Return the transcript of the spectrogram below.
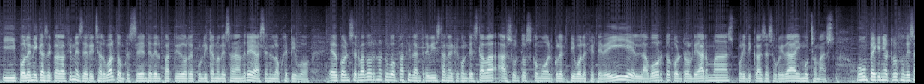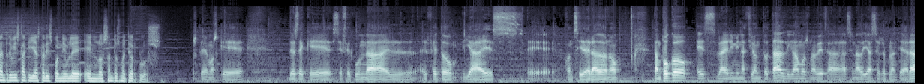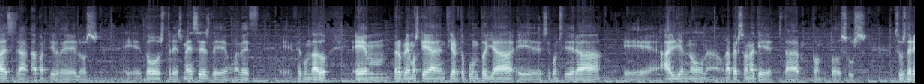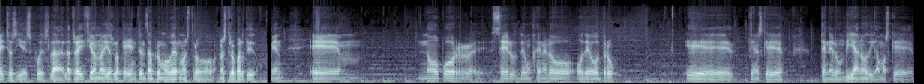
y polémicas declaraciones de Richard Walton, presidente del Partido Republicano de San Andreas, en el objetivo. El conservador no tuvo fácil la entrevista en el que contestaba asuntos como el colectivo LGTBI, el aborto, control de armas, políticas de seguridad y mucho más. Un pequeño trozo de esa entrevista que ya está disponible en Los Santos Meteor Plus. Creemos que desde que se fecunda el, feto ya es eh, considerado no Tampoco es la eliminación total, digamos, una vez a Senado ya se replanteará, será a partir de los eh, dos, tres meses de una vez eh, fecundado, em, pero creemos que en cierto punto ya eh, se considera alguien, ¿no? Una, persona que está con todos sus, sus derechos y es pues la, tradición ¿no? y es lo que intenta promover nuestro, nuestro partido. Bien. No por ser de un género o de otro, eh, tienes que tener un día, ¿no? Digamos que...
